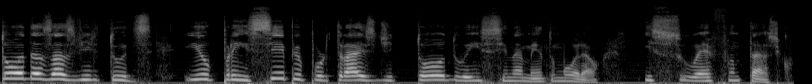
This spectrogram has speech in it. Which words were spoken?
todas as virtudes e o princípio por trás de todo o ensinamento moral. Isso é fantástico.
